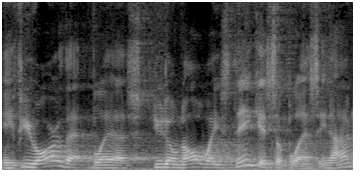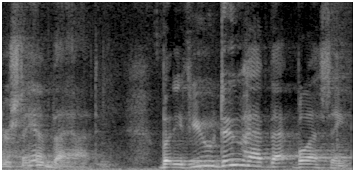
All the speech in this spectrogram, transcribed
if you are that blessed, you don't always think it's a blessing. I understand that. But if you do have that blessing,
